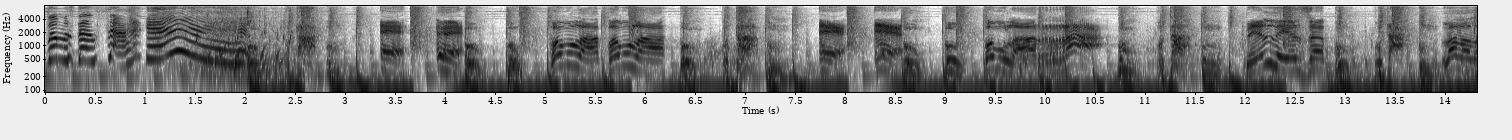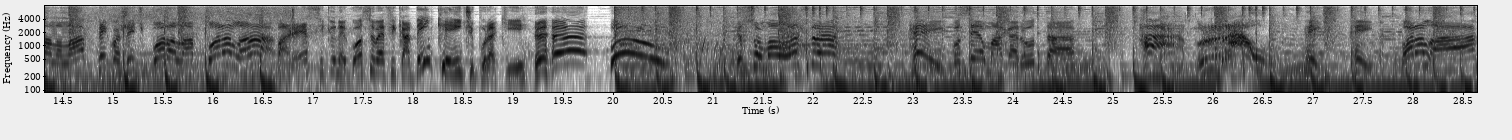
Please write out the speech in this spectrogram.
Vamos dançar. É, é. Vamos lá, vamos lá. É, é. Vamos lá. Rá. Beleza. Lá, lá, lá, lá, lá. Vem com a gente, bora lá, bora lá. Parece que o negócio vai ficar bem quente por aqui. Uh! Eu sou uma ostra. Hey, você é uma garota. Ha! Brau! Hey, hey, bora lá.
